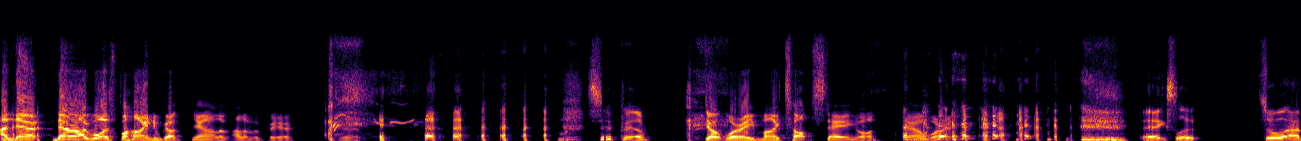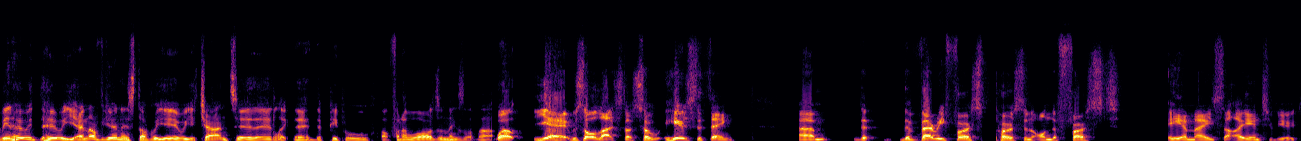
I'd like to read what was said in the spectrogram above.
And there, there I was behind him, going, "Yeah, I'll have, I'll have a beer." Yeah. Superb. Don't worry, my top's staying on. Don't worry. Excellent. So, I mean, who who were you interviewing and stuff? Were you were you chatting to the like the, the people up for awards and things like that? Well, yeah, it was all that stuff. So here's the thing: um, the the very first person on the first EMAs that I interviewed,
